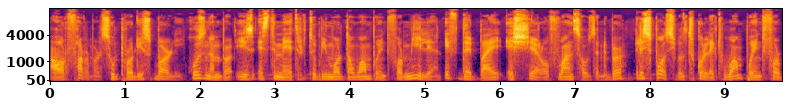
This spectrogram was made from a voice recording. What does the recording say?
Our farmers who produce barley, whose number is estimated to be more than 1.4 million, if they buy a share of 1,000 birr, it is possible to collect 1.4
